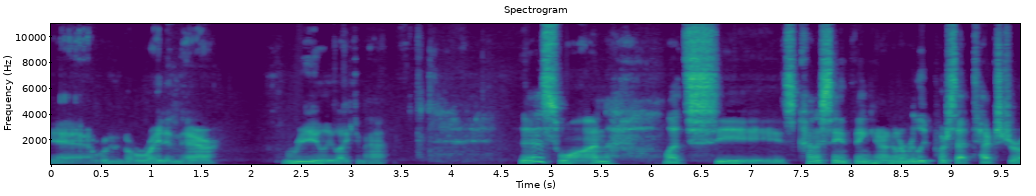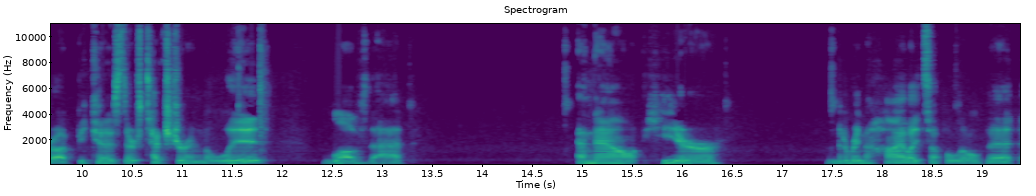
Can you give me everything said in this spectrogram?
yeah, we're to go right in there. Really liking that. This one, let's see, it's kind of same thing here. I'm going to really push that texture up because there's texture in the lid. Love that. And now here, I'm going to bring the highlights up a little bit.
